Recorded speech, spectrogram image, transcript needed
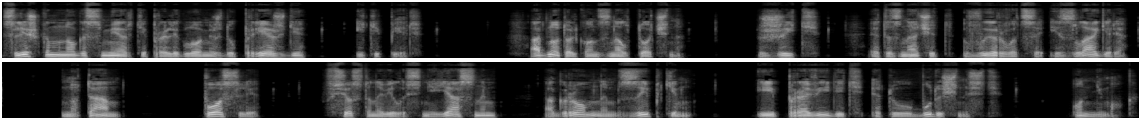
Слишком много смерти пролегло между прежде и теперь. Одно только он знал точно — жить это значит вырваться из лагеря, но там, после, все становилось неясным, огромным, зыбким, и провидеть эту будущность он не мог.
